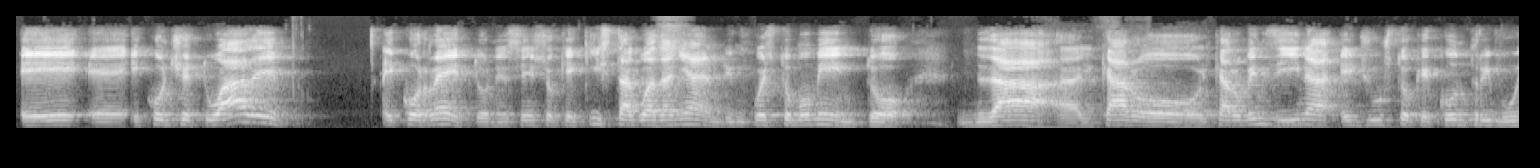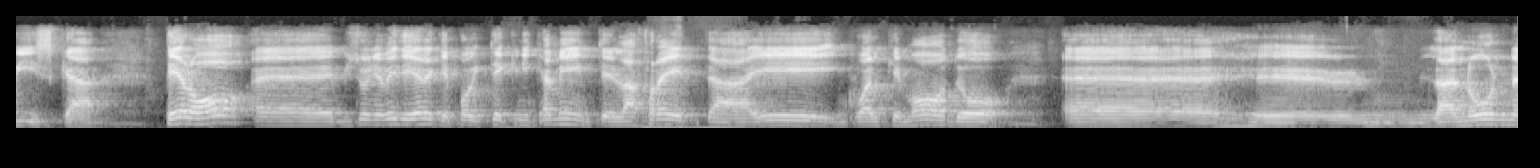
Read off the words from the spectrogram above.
e, eh, e concettuale è corretto, nel senso che chi sta guadagnando in questo momento da eh, caro, il caro benzina è giusto che contribuisca. Però eh, bisogna vedere che poi tecnicamente la fretta e in qualche modo eh, eh, la non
